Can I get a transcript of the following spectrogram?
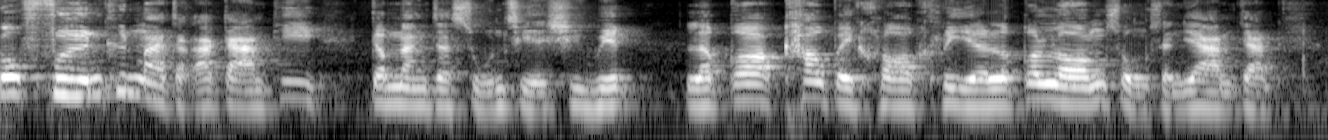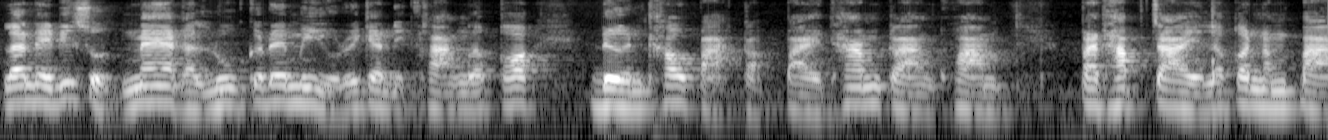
ก็ฟื้นขึ้นมาจากอาการที่กำลังจะสูญเสียชีวิต แล้วก็เข้าไปคลอเคลียร์แล้วก็ร้องส่งสัญญาณกัน และในที่สุดแม่กับลูกก็ได้มาอยู่ด้วยกันอีกครั้ง แล้วก็เดินเข้าป่ากลับไปท่ามกลางความประทับใจแล้วก็น้ำตา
